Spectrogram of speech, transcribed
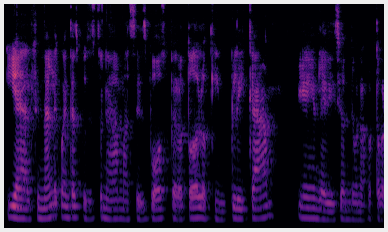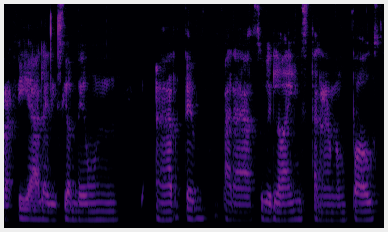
Y al final de cuentas, pues esto nada más es voz, pero todo lo que implica en la edición de una fotografía, la edición de un arte para subirlo a Instagram, un post,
